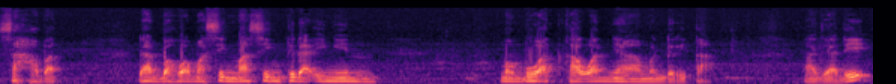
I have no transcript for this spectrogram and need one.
sahabat dan bahwa masing-masing tidak ingin membuat kawannya menderita. Nah, jadi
